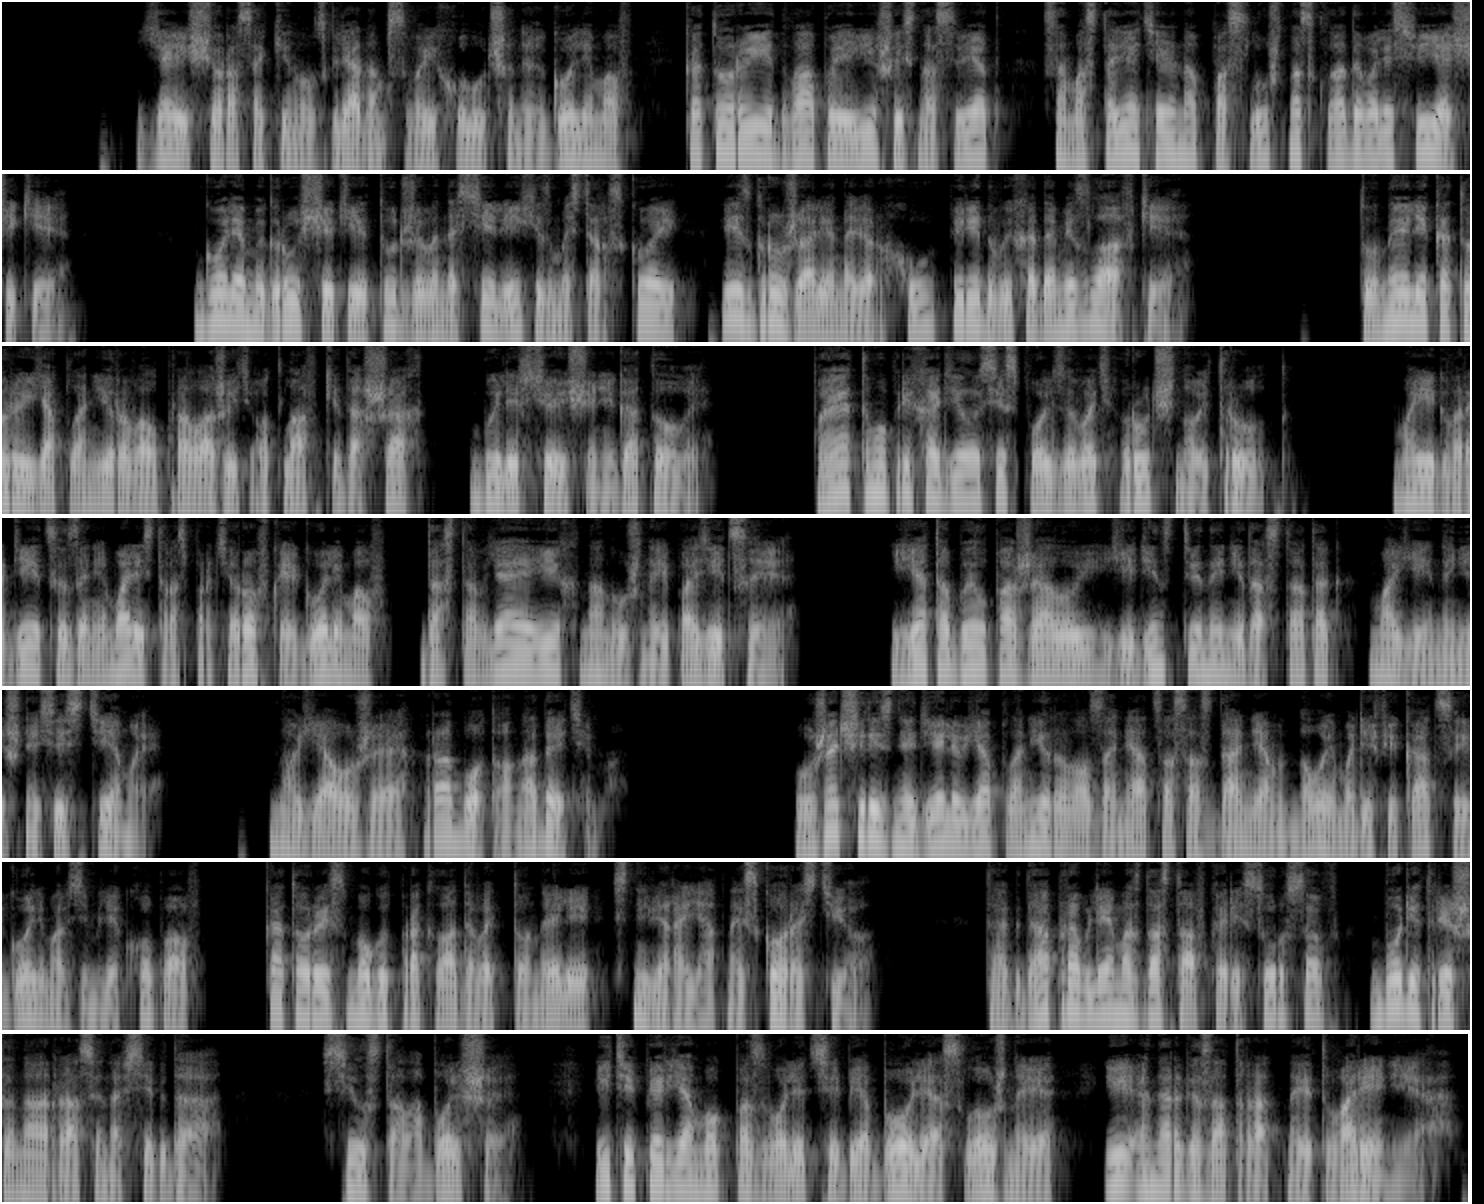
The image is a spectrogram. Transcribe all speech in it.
Я еще раз окинул взглядом своих улучшенных големов, которые, едва появившись на свет, самостоятельно послушно складывались в ящики. Големы-грузчики тут же выносили их из мастерской и сгружали наверху перед выходом из лавки. Туннели, которые я планировал проложить от лавки до шахт, были все еще не готовы поэтому приходилось использовать ручной труд. Мои гвардейцы занимались транспортировкой големов, доставляя их на нужные позиции. И это был, пожалуй, единственный недостаток моей нынешней системы. Но я уже работал над этим. Уже через неделю я планировал заняться созданием новой модификации големов-землекопов, которые смогут прокладывать туннели с невероятной скоростью. Тогда проблема с доставкой ресурсов будет решена раз и навсегда. Сил стало больше, и теперь я мог позволить себе более сложные и энергозатратные творения.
